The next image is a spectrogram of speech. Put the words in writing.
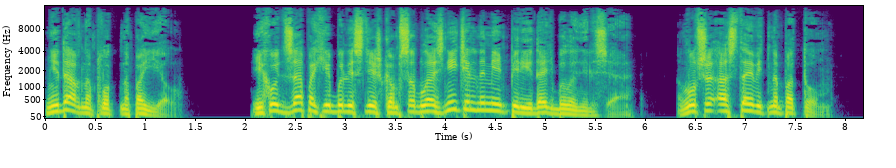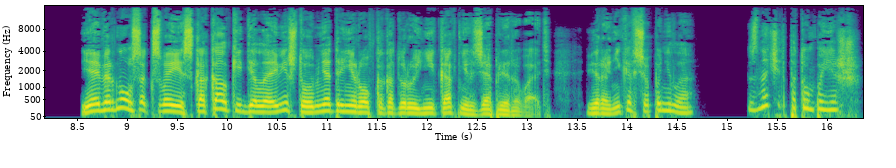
Недавно плотно поел. И хоть запахи были слишком соблазнительными, передать было нельзя. Лучше оставить на потом. Я вернулся к своей скакалке, делая вид, что у меня тренировка, которую никак нельзя прерывать. Вероника все поняла. «Значит, потом поешь».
